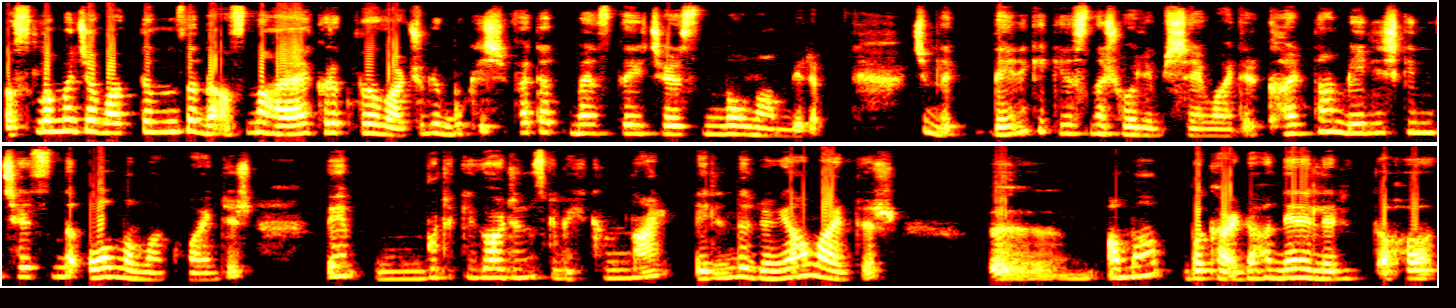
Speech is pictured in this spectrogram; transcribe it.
Asıl amaca baktığımızda da aslında hayal kırıklığı var. Çünkü bu kişi fethetme isteği içerisinde olan biri. Şimdi değnek ikilisinde şöyle bir şey vardır. Kalpten bir ilişkinin içerisinde olmamak vardır. Ve buradaki gördüğünüz gibi hükümler elinde dünya vardır. Ee, ama bakar daha nereleri daha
